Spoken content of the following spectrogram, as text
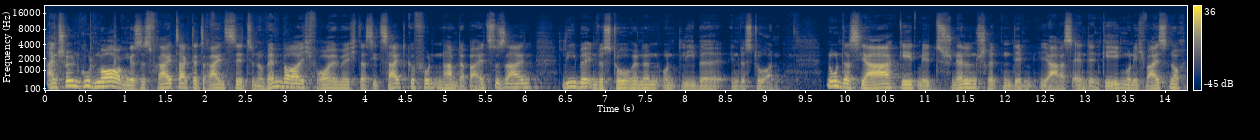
Einen schönen guten Morgen. Es ist Freitag, der 13. November. Ich freue mich, dass Sie Zeit gefunden haben, dabei zu sein, liebe Investorinnen und liebe Investoren. Nun, das Jahr geht mit schnellen Schritten dem Jahresende entgegen und ich weiß noch,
